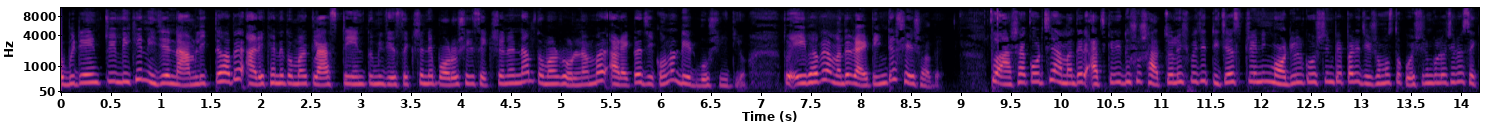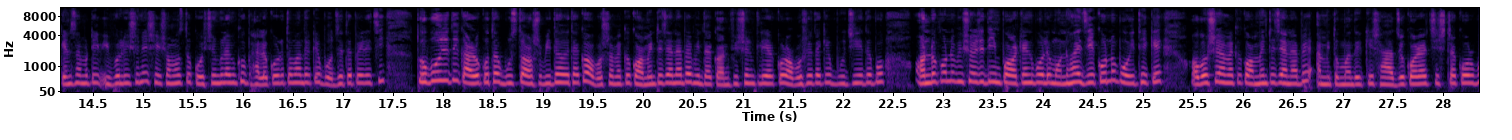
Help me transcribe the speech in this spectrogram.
ওবিডিয়েন্টলি লিখে নিজের নাম লিখতে হবে। আর এখানে তোমার ক্লাস টেন তুমি যে সেকশনে পড়ো সেই সেকশনের নাম, তোমার রোল নাম্বার আর একটা যে কোনো ডেট বসিয়ে দিও। তো এইভাবে আমাদের রাইটিংটা শেষ হবে। তো আশা করছি আমাদের আজকের এই দুশো সাতচল্লিশ পেজের টিচার্স ট্রেনিং মডিউল কোশ্চেন পেপারে যে সমস্ত কোশ্চেনগুলো ছিল সেকেন্ড সামেটিভ ইভলিউশনে সেই সমস্ত কোশ্চেনগুলো আমি খুব ভালো করে তোমাদেরকে বোঝাতে পেরেছি। তবুও যদি কারও কোথাও বুঝতে অসুবিধা হয়ে থাকে, অবশ্যই আমাকে কমেন্টে জানাবে, আমি তার কনফিউশন ক্লিয়ার করে অবশ্যই তাকে বুঝিয়ে দেবো। অন্য কোনো বিষয় যদি ইম্পর্টেন্ট বলে মনে হয়, যে কোনো বই থেকে অবশ্যই আমাকে কমেন্টে জানাবে, আমি তোমাদেরকে সাহায্য করার চেষ্টা করব।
